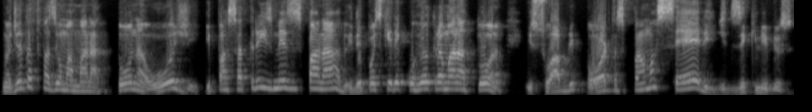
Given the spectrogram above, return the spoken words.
Não adianta fazer uma maratona hoje e passar três meses parado e depois querer correr outra maratona. Isso abre portas para uma série de desequilíbrios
